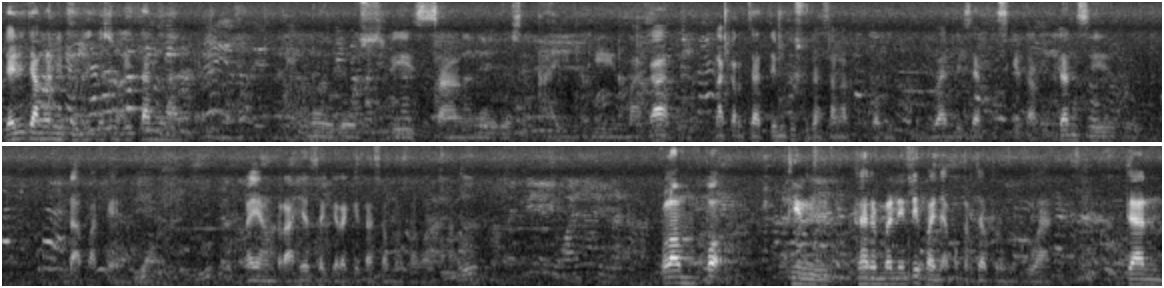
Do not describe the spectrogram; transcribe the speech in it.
Jadi jangan diberi kesulitan lagi. Ngurus visa, ngurus ID maka nah kerja tim itu sudah sangat berkomitmen di servis kita. Dan zero tidak pakai biaya nah yang terakhir saya kira kita sama-sama tahu kelompok di garmen ini banyak pekerja perempuan. Dan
